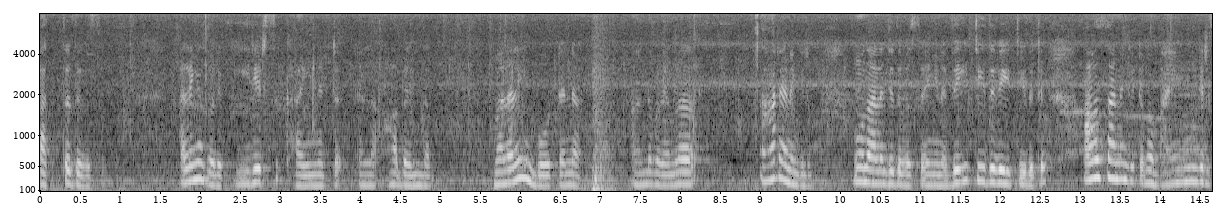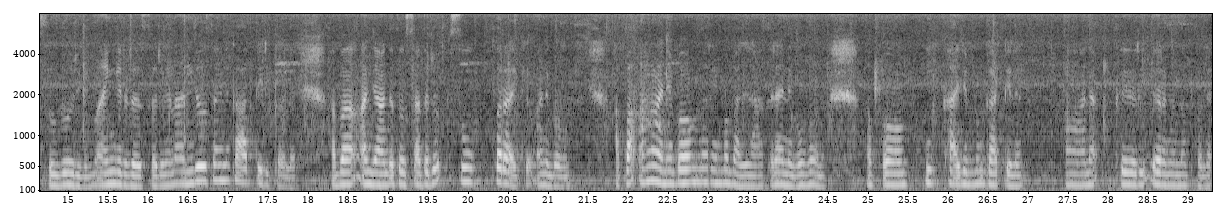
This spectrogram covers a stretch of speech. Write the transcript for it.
പത്ത് ദിവസം. അല്ലെങ്കിൽ പോലെ പീരിയഡ്സ് കഴിഞ്ഞിട്ട് ഉള്ള ആ ബന്ധം വളരെ ഇമ്പോർട്ടന്റ് ആണ്. എന്താ പറയുക നമ്മൾ ആരാണെങ്കിലും മൂന്നാലഞ്ച് ദിവസം ഇങ്ങനെ വെയിറ്റ് ചെയ്ത് വെയിറ്റ് ചെയ്തിട്ട് അവസാനം കിട്ടുമ്പോൾ ഭയങ്കര സുഖമായിരിക്കും ഭയങ്കര രസമായിരിക്കും. കാരണം അഞ്ച് ദിവസം അങ്ങനെ കാത്തിരിക്കുമല്ലേ അപ്പോൾ അഞ്ചാമത്തെ ദിവസം അതൊരു സൂപ്പറായിരിക്കും അനുഭവം. അപ്പോൾ ആ അനുഭവം എന്ന് പറയുമ്പോൾ വല്ലാത്തൊരു അനുഭവമാണ്. അപ്പോൾ ഈ കരിമ്പും കാട്ടിൽ ആന കയറി ഇറങ്ങുന്ന പോലെ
